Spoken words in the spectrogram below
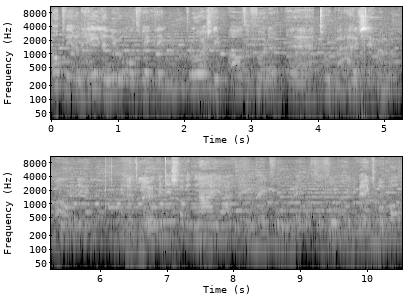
Ook weer een hele nieuwe ontwikkeling. Floris liep altijd voor de eh, troepen uit, zeg maar, met bepaalde dingen. En het leuke is van het najaar, nee, volgende week, of de, die week erop al,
